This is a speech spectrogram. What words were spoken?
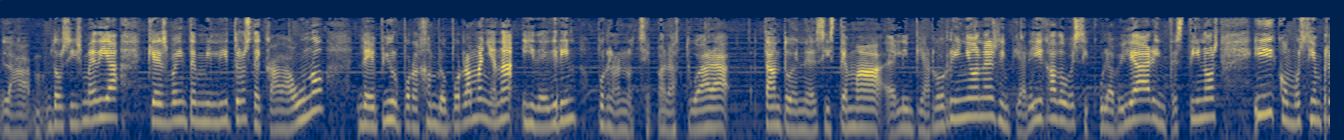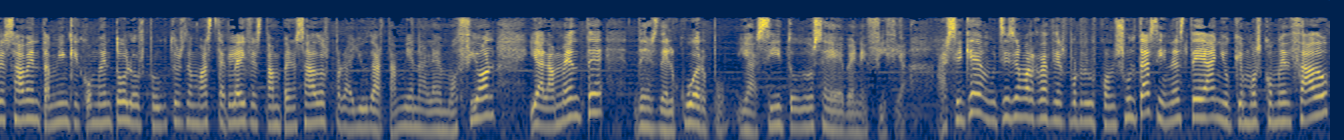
la dosis media, que es 20 mililitros de cada uno, de Pure, por ejemplo, por la mañana y de Green por la noche, para actuar a, tanto en el sistema eh, limpiar los riñones, limpiar hígado, vesícula biliar, intestinos y como siempre saben también que comento los productos de Masterlife están pensados para ayudar también a la emoción y a la mente desde el cuerpo y así todo se beneficia. Así que muchísimas gracias por sus consultas y en este año que hemos comenzado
